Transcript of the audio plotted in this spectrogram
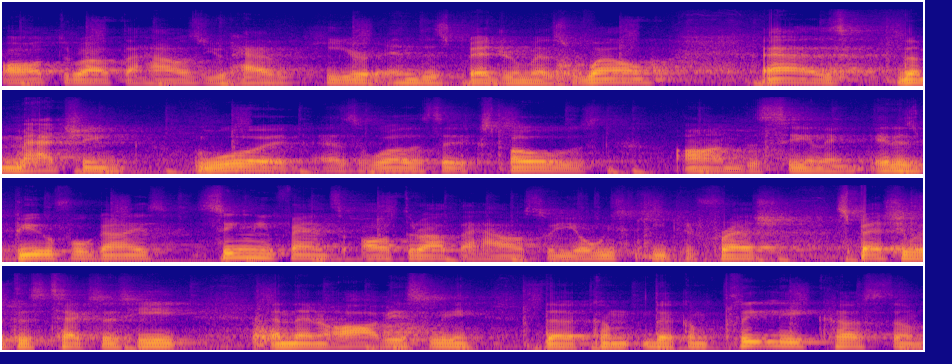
all throughout the house. You have here in this bedroom as well as the matching wood as well as the exposed on the ceiling. It is beautiful guys. Ceiling fans all throughout the house so you always keep it fresh, especially with this Texas heat. And then obviously the, com the completely custom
